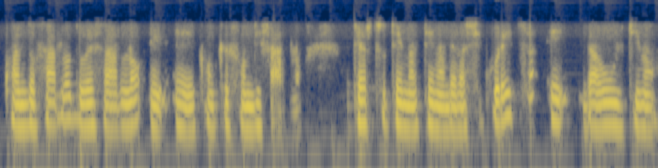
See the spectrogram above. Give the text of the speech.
quando farlo, dove farlo e, e con che fondi farlo. Terzo tema, il tema della sicurezza e da ultimo,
